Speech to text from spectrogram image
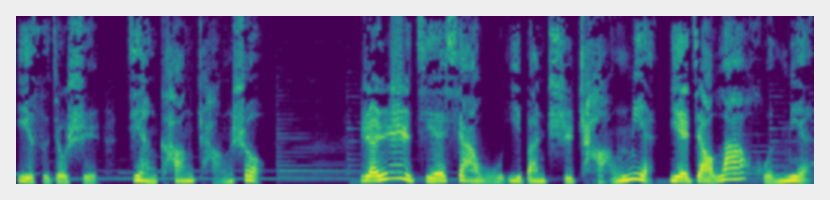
意思就是健康长寿。人日节下午一般吃长面，也叫拉魂面，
